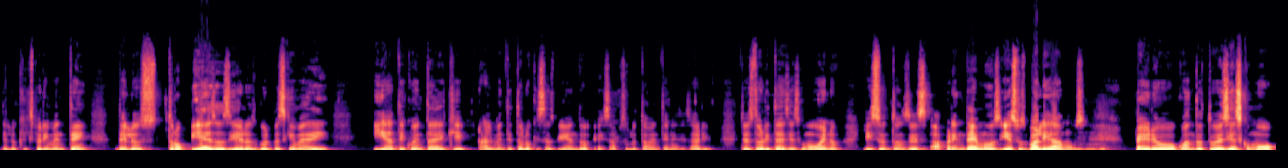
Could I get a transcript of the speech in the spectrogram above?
de lo que experimenté, de los tropiezos y de los golpes que me di, y date cuenta de que realmente todo lo que estás viviendo es absolutamente necesario. Entonces tú ahorita decías como, bueno, listo, entonces aprendemos y eso es validamos. Pero cuando tú decías como,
